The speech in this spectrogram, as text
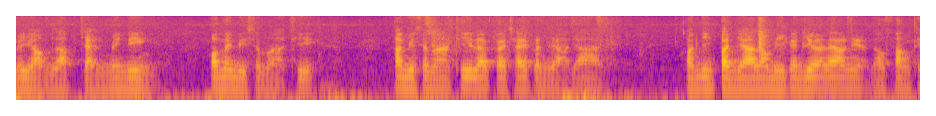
ไม่ยอมรับใจมันไม่นิ่ง เพราะไม่มีสมาธิ ถ้ามีสมาธิแล้วก็ใช้ปัญญาได้ ความจริงปัญญาเรามีกันเยอะแล้วเนี่ย เราฟังเท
